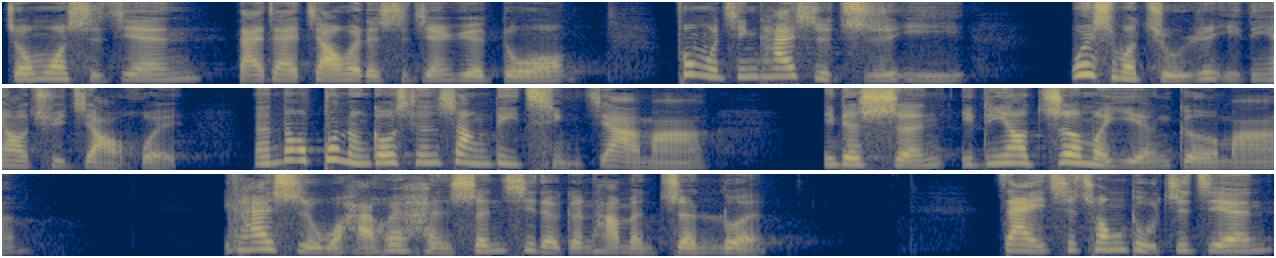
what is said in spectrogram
周末时间待在教会的时间越多，父母亲开始质疑：为什么主日一定要去教会？难道不能够跟上帝请假吗？你的神一定要这么严格吗？一开始我还会很生气的跟他们争论，在一次冲突之间，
